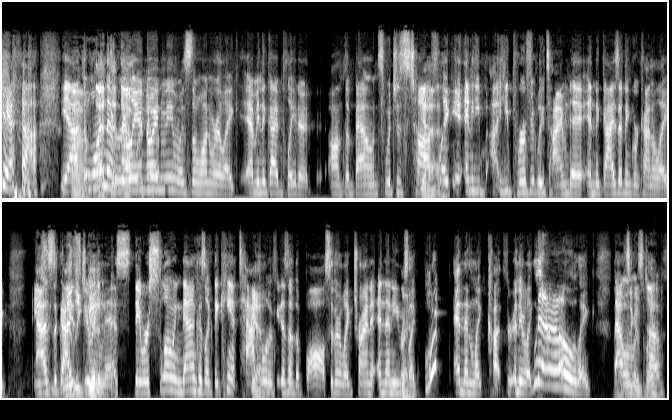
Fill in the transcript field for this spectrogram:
yeah, yeah. the Um, one that that, really annoyed out. me was the one where, like, I mean, the guy played it on the bounce, which is tough. Yeah. Like, and he he perfectly timed it, and the guys I think were kind of like, He's as the guys really doing good. this, they were slowing down because like they can't tackle Yeah. him if he doesn't have the ball, so they're like trying to, and then he was Right. like, "Whoop," and then like cut through, and they were like, no, like that That's one was play. tough.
